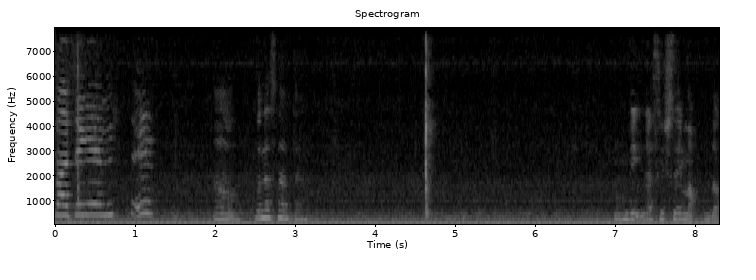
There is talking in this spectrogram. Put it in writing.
Matingin. Eh. Oh, unas natin. Hindi na si si Macdo.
